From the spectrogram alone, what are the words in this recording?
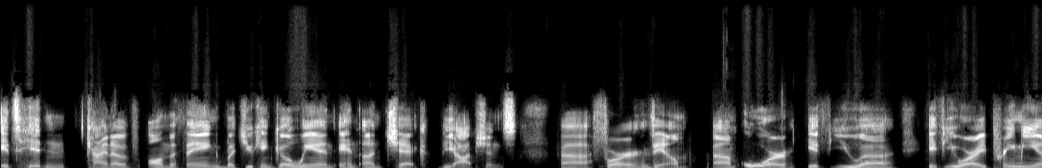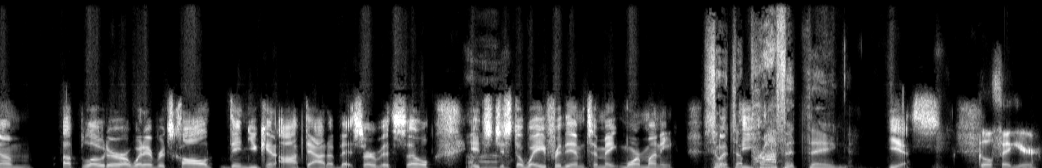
it's hidden kind of on the thing, but you can go in and uncheck the options uh, for them. Um, or if you uh, if you are a premium uploader or whatever it's called, then you can opt out of that service. So it's Ah. just a way for them to make more money. So but it's a the- profit thing. Yes. Go figure.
